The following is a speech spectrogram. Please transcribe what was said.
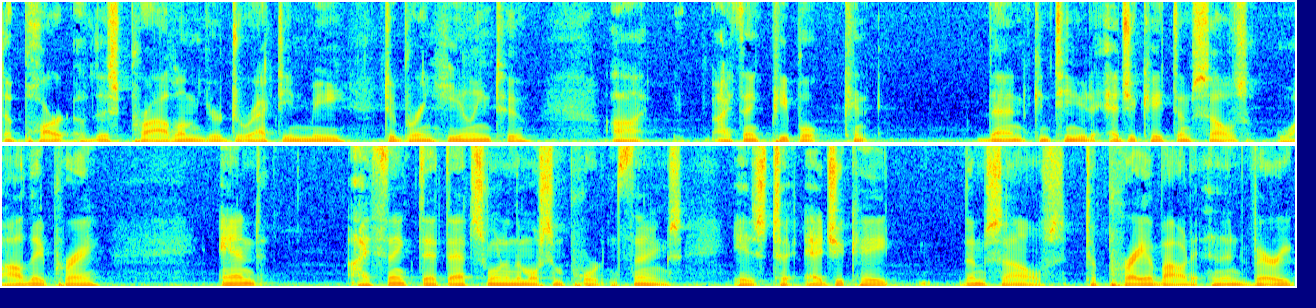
the part of this problem you're directing me to bring healing to? Uh, I think people can then continue to educate themselves while they pray. And I think that that's one of the most important things is to educate themselves, to pray about it, and then very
